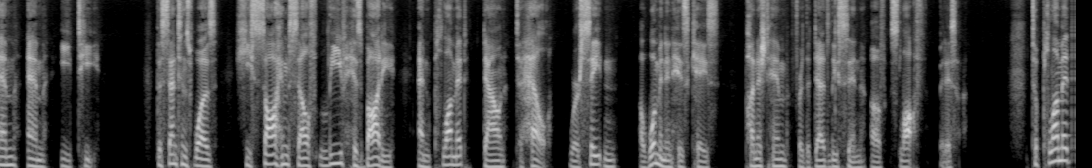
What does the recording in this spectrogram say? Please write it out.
M M E T. The sentence was He saw himself leave his body and plummet down to hell, where Satan, a woman in his case, punished him for the deadly sin of sloth, pereza. To plummet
